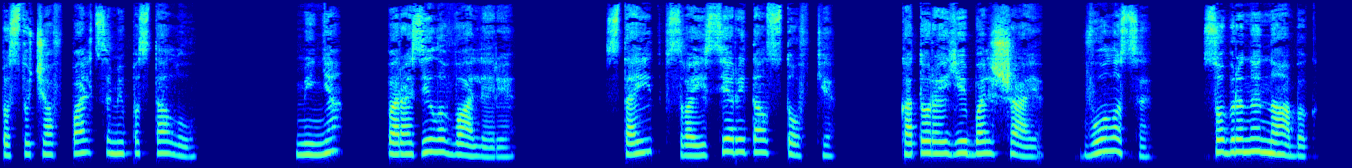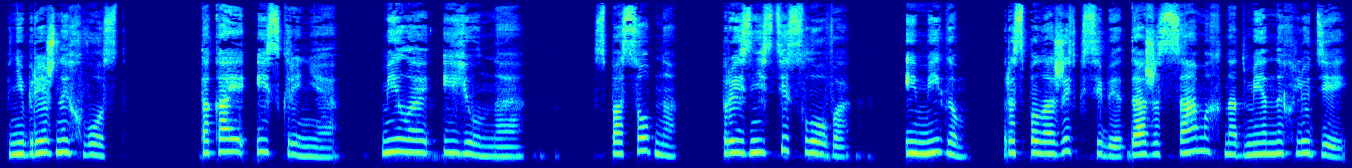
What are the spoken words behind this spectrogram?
постучав пальцами по столу. Меня поразила Валери. Стоит в своей серой толстовке, которая ей большая, волосы собраны на бок, в небрежный хвост. Такая искренняя, милая и юная, способна произнести слово и мигом расположить к себе даже самых надменных людей,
